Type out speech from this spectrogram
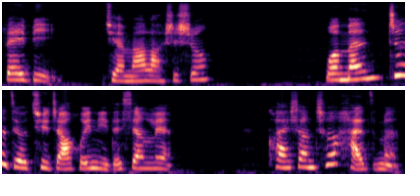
菲比，卷毛老师说：“我们这就去找回你的项链。快上车，孩子们！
